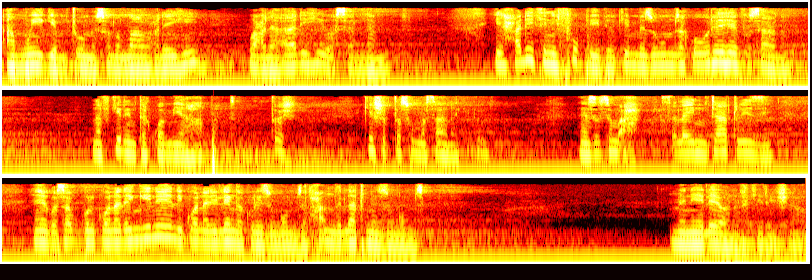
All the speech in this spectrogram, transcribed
amwige mtume sallallahu alayhi wa ala alihi wasallam hii hadithi ni fupi hivyo lakini nimezungumza kwa urefu sana. Nafikiri nitakwamia hapa. Tosha. Kesho tutasoma sana kidogo naweza kusema ah salaini tatu hizi. Eh, kwa sababu kulikuwa na lingine nilikuwa nalilenga kulizungumza. Alhamdulillah tumezungumza. Mmenielewa nafikiri inshallah.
